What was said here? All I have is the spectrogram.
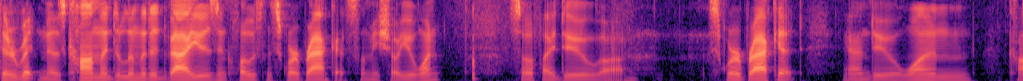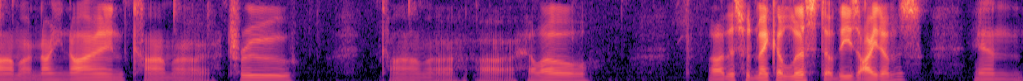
that are written as comma delimited values enclosed in square brackets. Let me show you one. So if I do uh, square bracket and do 1 comma 99 comma true comma uh, hello. Uh, this would make a list of these items and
